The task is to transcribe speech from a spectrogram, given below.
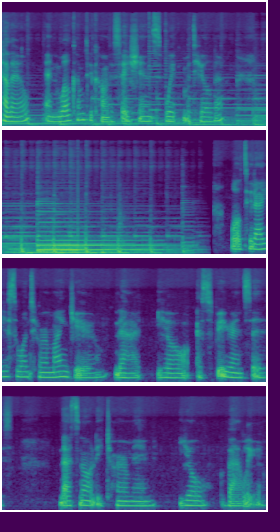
Hello, and welcome to Conversations with Matilda. Well, today I just want to remind you that your experiences does not determine your value.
